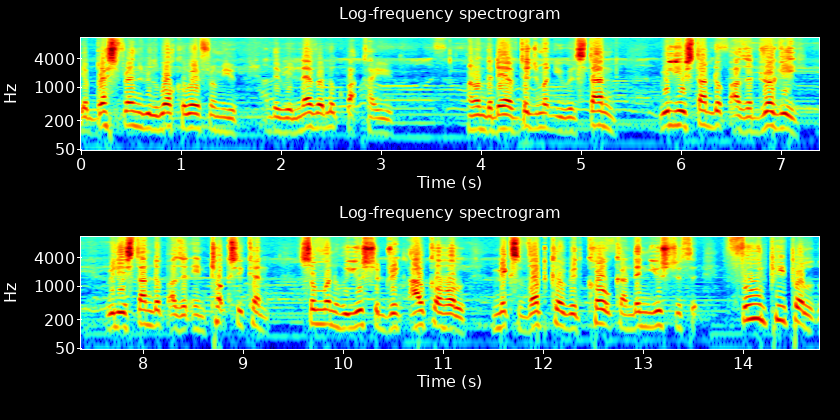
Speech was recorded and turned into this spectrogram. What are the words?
Your best friends will walk away from you and they will never look back at you. And on the day of judgment you will stand. Will you stand up as a druggie? Will you stand up as an intoxicant? Someone who used to drink alcohol, mix vodka with coke and then used to fool people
